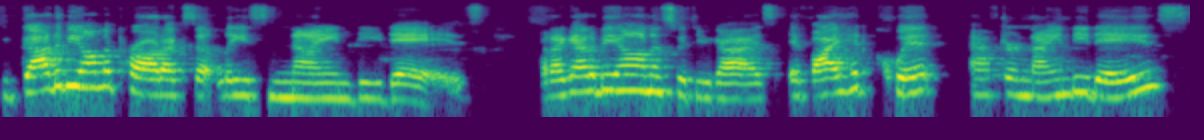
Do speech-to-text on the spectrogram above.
You've got to be on the products at least 90 days. But I got to be honest with you guys, if I had quit after 90 days,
